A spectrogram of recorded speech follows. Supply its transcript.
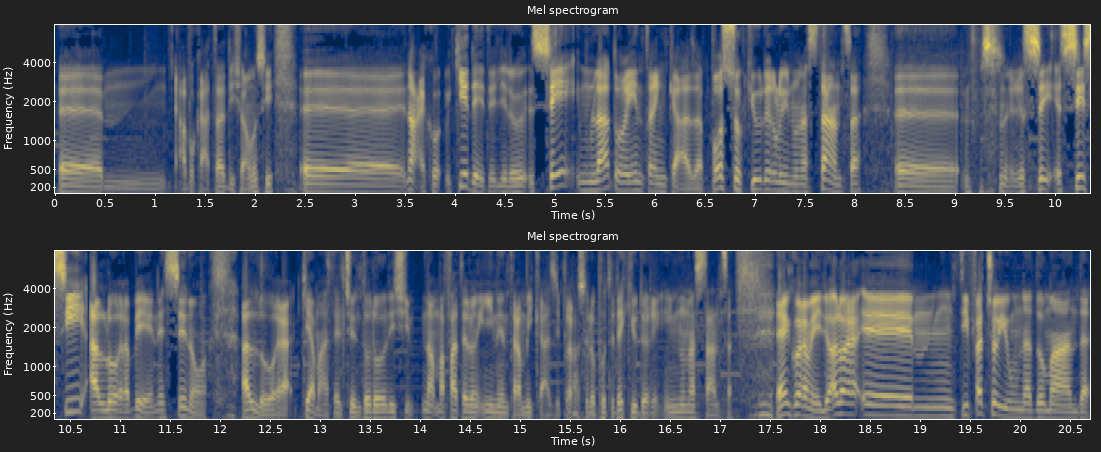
ehm, avvocata diciamo sì, eh, no ecco, chiedeteglielo, se un ladro entra in casa, posso chiuderlo in una stanza? Eh, se, se sì, allora bene, se no, allora chiamate il 112. No, ma fatelo in entrambi i casi, però se lo potete chiudere in una stanza è ancora meglio. Allora, ehm, ti faccio io una domanda.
